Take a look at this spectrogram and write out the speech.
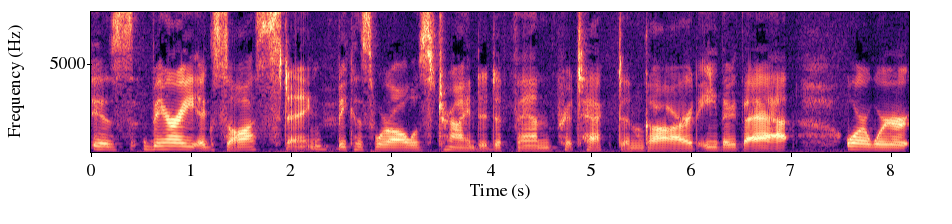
is very exhausting because we're always trying to defend, protect, and guard either that, or we're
